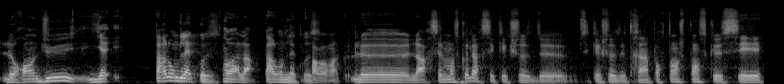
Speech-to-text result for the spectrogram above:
le rendu. il y a- Parlons de la cause. Voilà. Parlons de la cause. Pardon. Le, le harcèlement scolaire, c'est quelque chose de, c'est quelque chose de très important. Je pense que c'est,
